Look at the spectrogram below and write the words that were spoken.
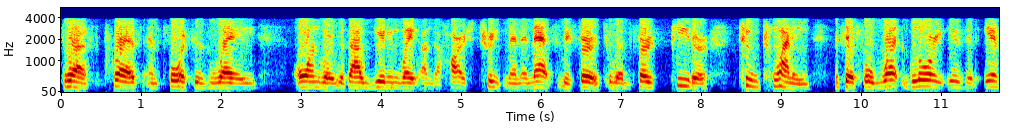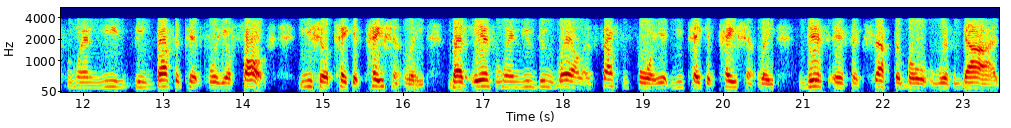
thrust, press, and force his way onward without giving way under harsh treatment. And that's referred to in First Peter 2.20. It says, For what glory is it if when ye be buffeted for your faults, ye shall take it patiently. But if when you do well and suffer for it, you take it patiently, this is acceptable with God.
